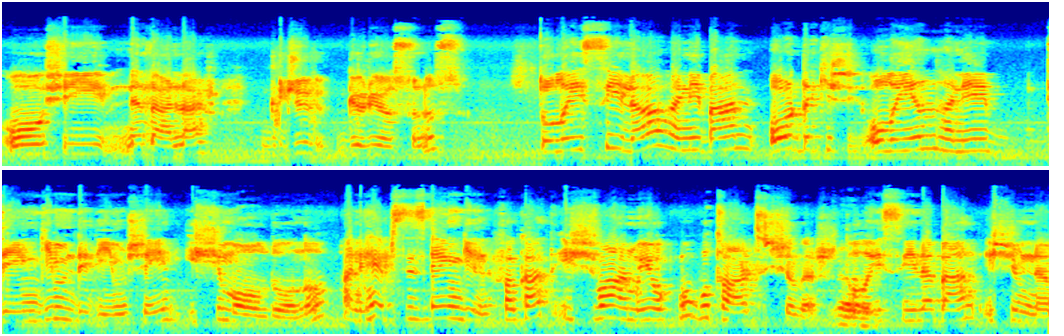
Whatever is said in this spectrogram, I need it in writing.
o şeyi ne derler gücü görüyorsunuz. Dolayısıyla hani ben oradaki olayın hani dengim dediğim şeyin işim olduğunu hani hepsi zengin fakat iş var mı yok mu bu tartışılır. Evet. Dolayısıyla ben işimle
